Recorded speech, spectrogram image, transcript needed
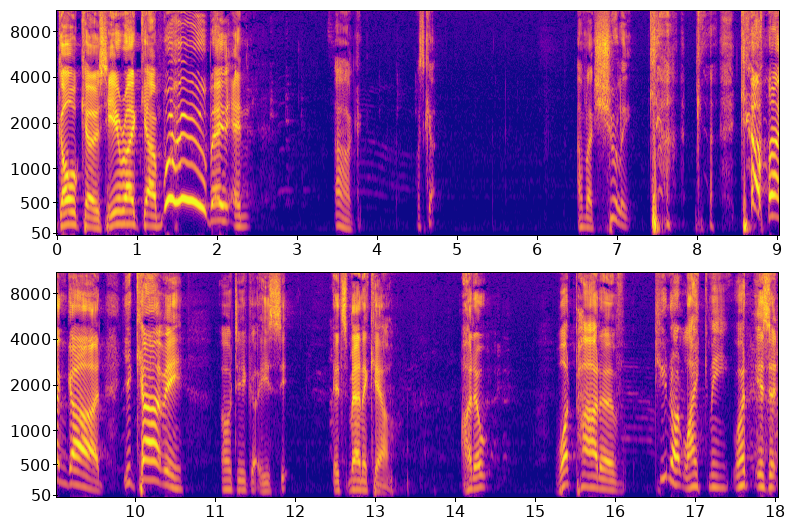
Gold Coast, here I come, woohoo, baby, and oh, what's going? I'm like, surely, come on, God, you can't be. Oh dear God, he's it's Manukau. I don't. What part of? Do you not like me? What is it?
